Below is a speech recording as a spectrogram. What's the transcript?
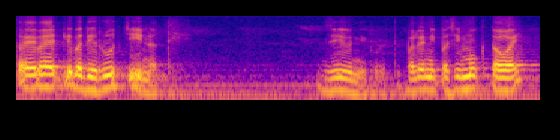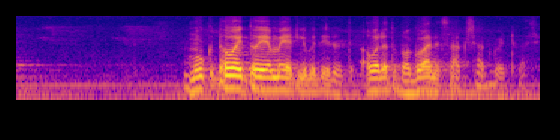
તો એમાં એટલી બધી રુચિ નથી. જીવની કૃતિ ભલે ની પછી મુક્ત હોય. મુક્ત હોય તો એમાં એટલી બધી હવે તો ભગવાને સાક્ષાત ગોઠવા છે.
